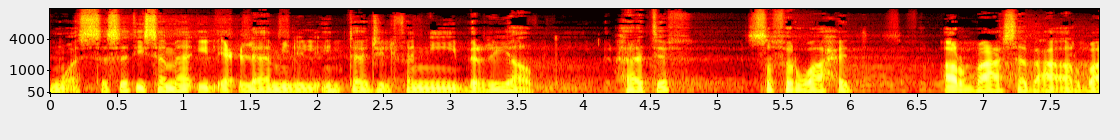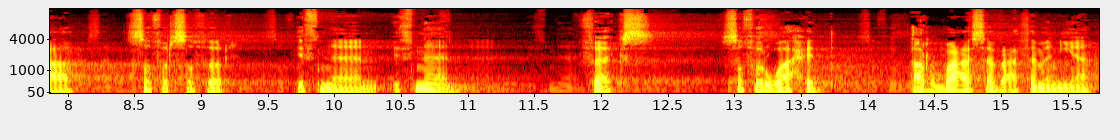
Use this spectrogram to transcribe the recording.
مؤسسة سماء الإعلام للإنتاج الفني بالرياض. هاتف صفر واحد أربعة سبعة أربعة صفر صفر اثنان اثنان. فاكس صفر واحد أربعة سبعة ثمانية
